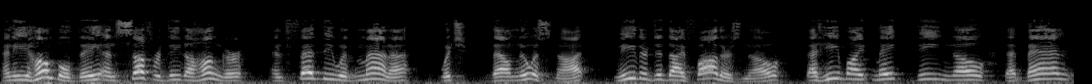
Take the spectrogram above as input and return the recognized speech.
And he humbled thee and suffered thee to hunger and fed thee with manna, which thou knewest not, neither did thy fathers know, that he might make thee know that man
